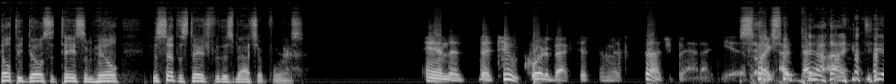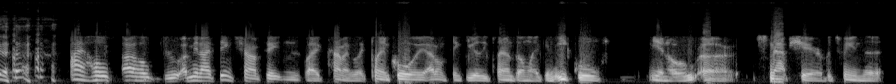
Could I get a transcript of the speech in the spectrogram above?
healthy dose of Taysom Hill to set the stage for this matchup for us. And the the two quarterback system is such a bad idea. Such Like, a I- bad I, idea. I hope I hope Drew. I mean, I think Sean Payton is like kind of like playing coy. I don't think he really plans on like an equal, you know, uh, snap share between the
